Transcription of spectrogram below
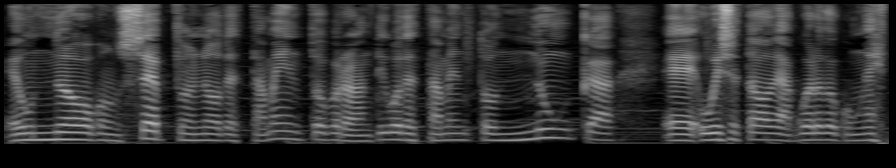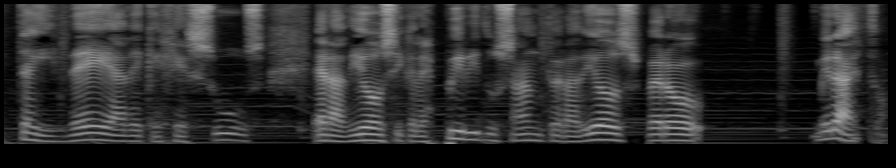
es un nuevo concepto en el Nuevo Testamento, pero el Antiguo Testamento nunca eh, hubiese estado de acuerdo con esta idea de que Jesús era Dios y que el Espíritu Santo era Dios, pero mira esto,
